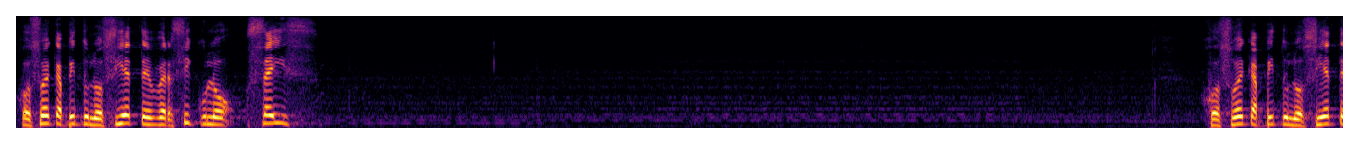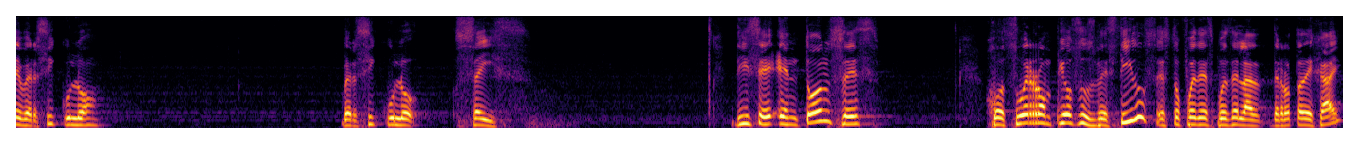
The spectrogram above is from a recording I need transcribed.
Josué capítulo 7, versículo 6. Josué capítulo 7, versículo, versículo 6. Dice, entonces Josué rompió sus vestidos, esto fue después de la derrota de Jai,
